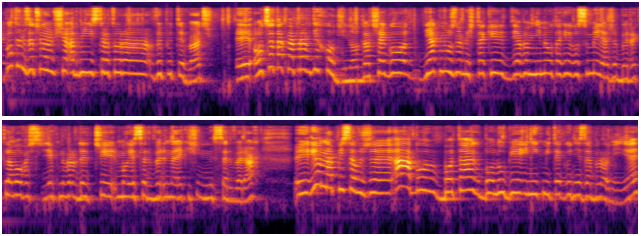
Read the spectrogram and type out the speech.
Potem zacząłem się administratora wypytywać, e, o co tak naprawdę chodzi, no dlaczego, jak można mieć takie, ja bym nie miał takiego sumienia, żeby reklamować jak naprawdę czy moje serwery na jakichś innych serwerach. I on napisał, że a, bo, bo tak, bo lubię i nikt mi tego nie zabroni, nie?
